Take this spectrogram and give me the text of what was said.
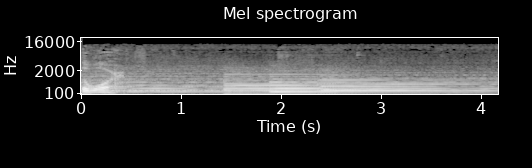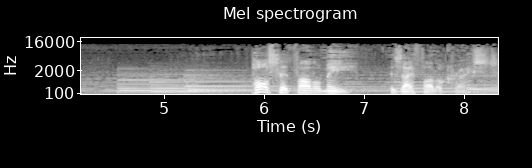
the war. Paul said, Follow me as I follow Christ.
